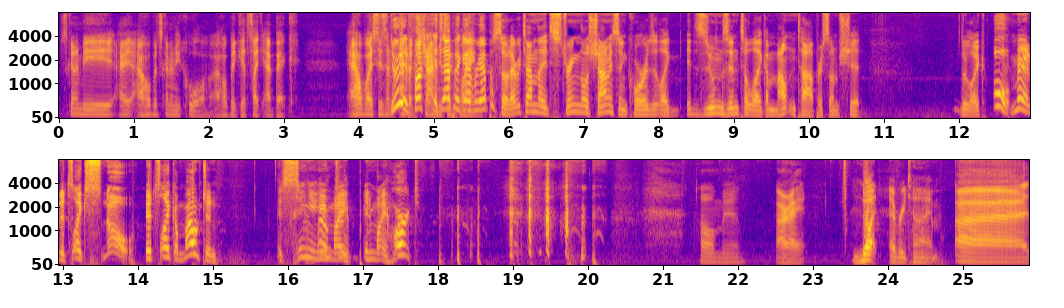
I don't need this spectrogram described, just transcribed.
it's gonna be. I, I hope it's gonna be cool. I hope it gets like epic. I hope I see some. Dude, it epic fuck, it's epic playing. every episode. Every time they string those shamisen chords, it like it zooms into like a mountaintop or some shit. They're like, "Oh man, it's like snow. It's like a mountain. It's singing in my in my heart." Oh man. All right. Nut every time. Uh,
